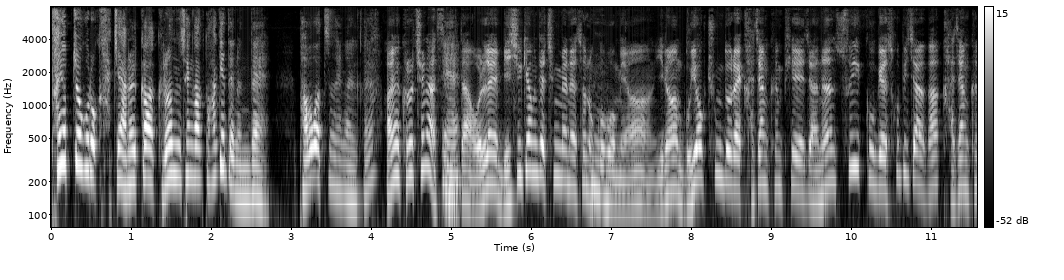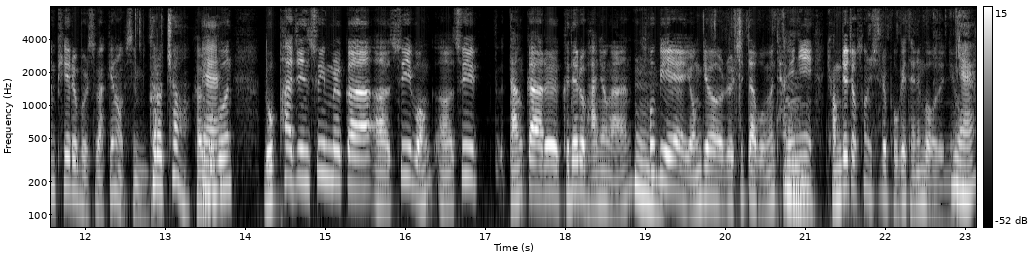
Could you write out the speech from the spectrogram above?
타협적으로 가지 않을까 그런 생각도 하게 되는데 바보 같은 생각일까요? 아니 그렇지는 않습니다. 예. 원래 미시경제 측면에서 놓고 음. 보면 이런 무역 충돌의 가장 큰 피해자는 수입국의 소비자가 가장 큰 피해를 볼 수밖에 없습니다. 그렇죠. 결국은 예. 높아진 수입 물가 어, 수입 어, 수입 단가를 그대로 반영한 음. 소비에 연결을 짓다 보면 당연히 음. 경제적 손실을 보게 되는 거거든요. 예.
